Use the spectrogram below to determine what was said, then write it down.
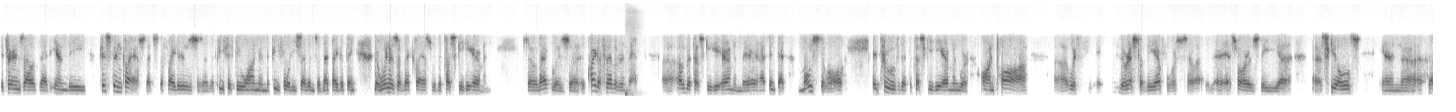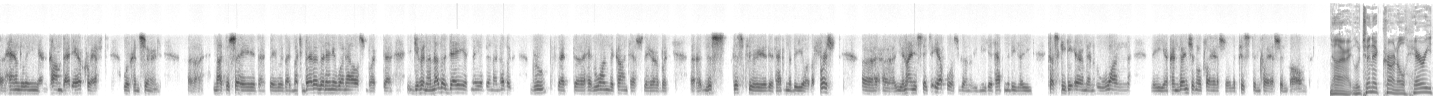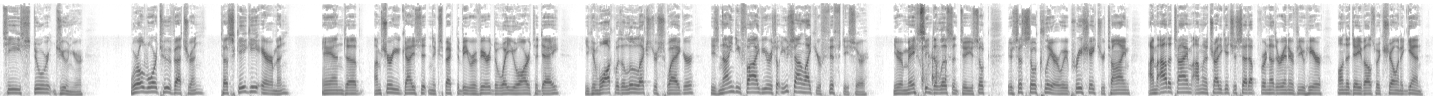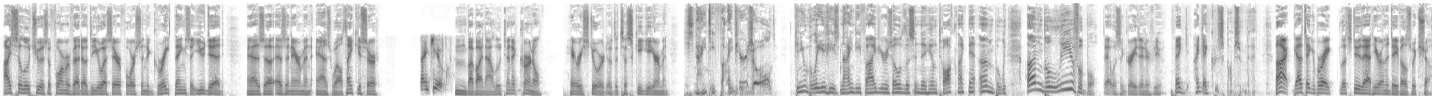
it turns out that in the piston class, that's the fighters, uh, the P 51 and the P 47s and that type of thing, the winners of that class were the Tuskegee Airmen. So that was uh, quite a feather in that uh, of the Tuskegee Airmen there. And I think that most of all, it proved that the Tuskegee Airmen were on par uh, with the rest of the Air Force uh, as far as the uh, uh, skills in uh, handling and combat aircraft were concerned. Not to say that they were that much better than anyone else, but given another day, it may have been another group that had won the contest there. But this this period, it happened to be, or the first uh, uh, United States Air Force gunnery meet. It happened to be the Tuskegee Airmen who won the uh, conventional class or the piston class involved. All right, Lieutenant Colonel Harry T. Stewart Jr., World War II veteran, Tuskegee Airman, and uh, I'm sure you guys didn't expect to be revered the way you are today. You can walk with a little extra swagger. He's 95 years old. You sound like you're 50, sir. You're amazing to listen to. You're so you're just so clear. We appreciate your time. I'm out of time. I'm going to try to get you set up for another interview here on the Dave Elswick Show. And again, I salute you as a former vet of the U.S. Air Force and the great things that you did as uh, as an airman as well. Thank you, sir. Thank you. Mm, bye bye now, Lieutenant Colonel Harry Stewart of the Tuskegee Airmen. He's 95 years old. Can you believe he's 95 years old? Listen to him talk like that. Unbelie- unbelievable. That was a great interview. I, I got goosebumps from that. All right, got to take a break. Let's do that here on the Dave Elswick Show.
